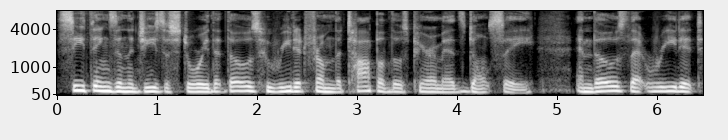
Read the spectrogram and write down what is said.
see things in the Jesus story that those who read it from the top of those pyramids don't see and those that read it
